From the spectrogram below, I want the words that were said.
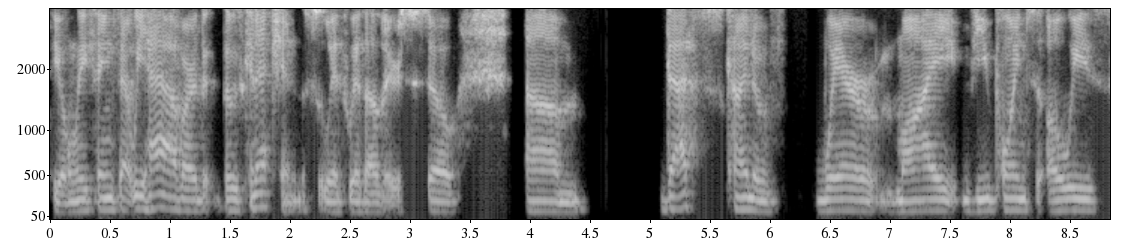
the only things that we have are th- those connections with with others. So um, that's kind of where my viewpoints always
